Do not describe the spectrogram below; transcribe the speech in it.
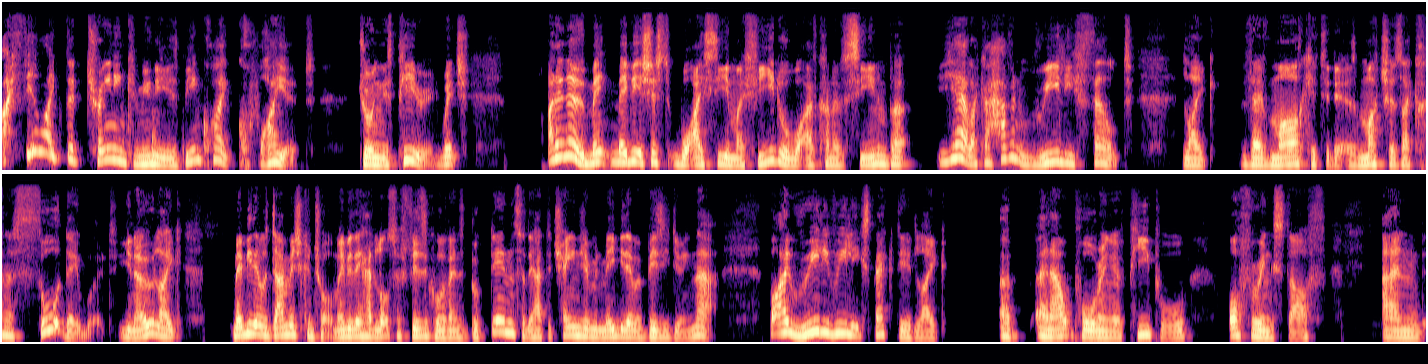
I feel like the training community is being quite quiet during this period, which I don't know. May, maybe it's just what I see in my feed or what I've kind of seen, but yeah, like I haven't really felt like they've marketed it as much as I kind of thought they would. You know, like maybe there was damage control. Maybe they had lots of physical events booked in so they had to change them and maybe they were busy doing that. But i really really expected like a, an outpouring of people offering stuff and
